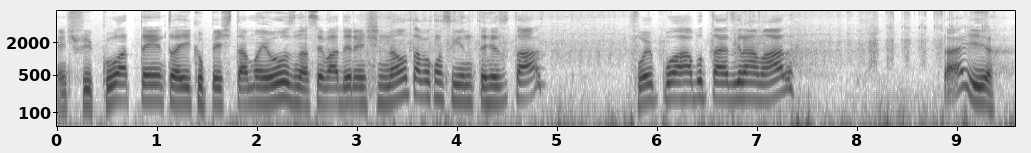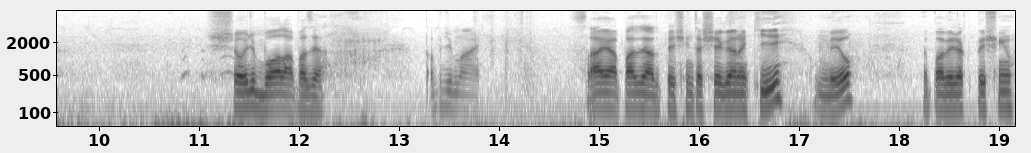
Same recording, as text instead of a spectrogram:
A gente ficou atento aí que o peixe tá manhoso, na cevadeira a gente não estava conseguindo ter resultado. Foi pôr a rabutar desgramada. Tá aí, ó. Show de bola, rapaziada. Top demais. Sai, rapaziada. O peixinho tá chegando aqui. O meu. Dá pra ver já que o peixinho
